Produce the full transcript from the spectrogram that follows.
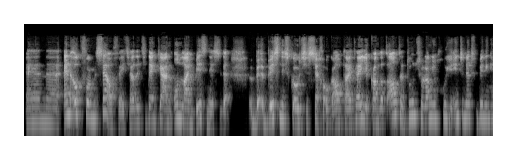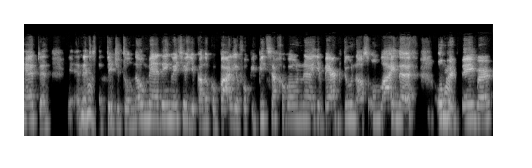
en, eh, en ook voor mezelf, weet je wel. Dat je denkt, ja, een online business. De business coaches zeggen ook altijd, hè, je kan dat altijd doen zolang je een goede internetverbinding hebt. En, en net Ja. als dat digital nomading, weet je. Je kan ook op Bali of op Ibiza gewoon eh, je werk doen als online eh, ondernemer.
